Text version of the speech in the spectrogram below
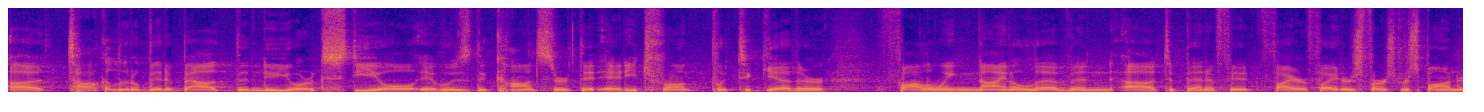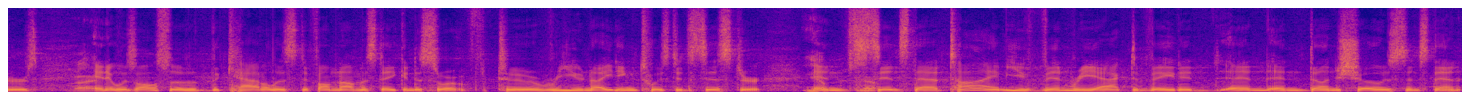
Uh, talk a little bit about the New York Steel. It was the concert that Eddie Trunk put together following 9/11 uh, to benefit firefighters, first responders, Right. and it was also the catalyst, if I'm not mistaken, to sort of, to reuniting Twisted Sister. and yep. since that time, you've been reactivated and and done shows since then.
